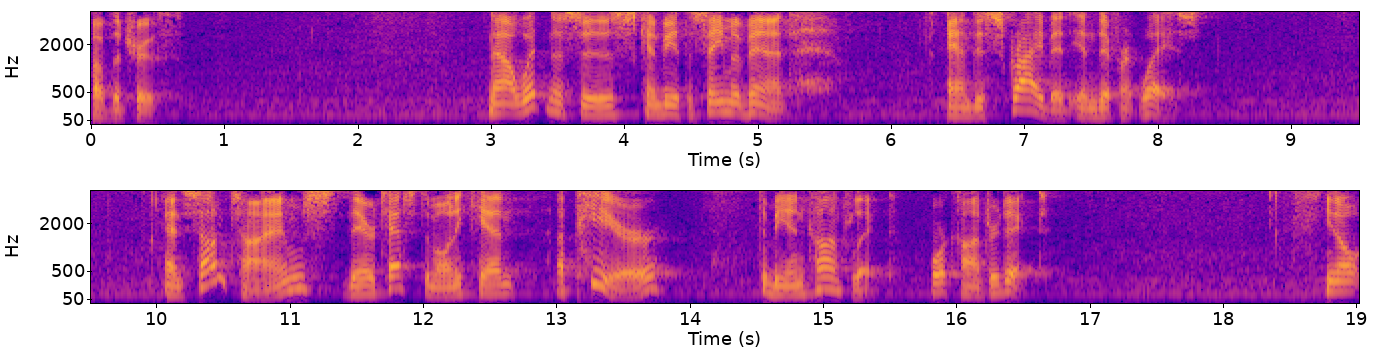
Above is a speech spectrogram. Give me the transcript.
of the truth. Now, witnesses can be at the same event and describe it in different ways. And sometimes their testimony can appear to be in conflict or contradict. You know,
